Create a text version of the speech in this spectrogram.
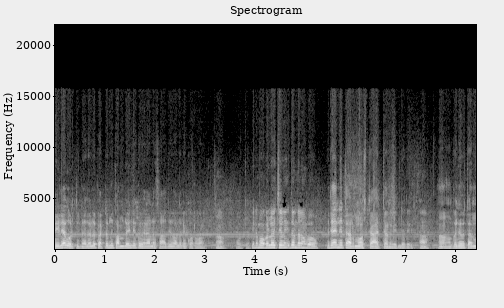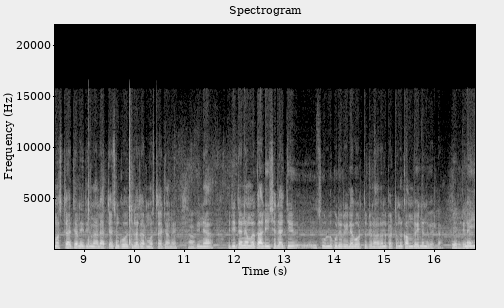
റിലേ കൊടുത്തിട്ടുണ്ട്. അതുകൊണ്ട് പെട്ടെന്ന് കംപ്ലൈന്റ് ഒക്കെ വരാനുള്ള സാധ്യത വളരെ കുറവാണ്. പിന്നെ മുകളിൽ വെച്ചാൽ ഇതെന്താണ് സംഭവം? ഇത് തന്നെ തെർമോസ്റ്റാറ്റ് ആണ് വരുന്നത്. അപ്പോൾ ഇത് തെർമോസ്റ്റാറ്റ് ആണ് ഇതിൽ നല്ല അത്യാവശ്യം കോച്ചുള്ള തെർമോസ്റ്റാറ്റ് ആണ്. പിന്നെ ഇതിൽ തന്നെ നമുക്ക് അഡീഷണലായിട്ട് ഉള്ളിൽ കൂടി റിലേ കൊടുത്തിട്ടുണ്ട്. അതുകൊണ്ട് പെട്ടെന്ന് കംപ്ലൈന്റ് ഒന്നും വരില്ല. പിന്നെ ഈ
